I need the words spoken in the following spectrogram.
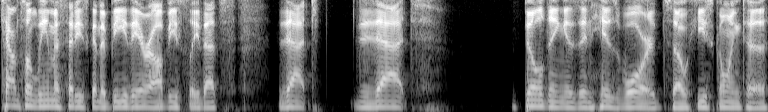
Council Lima said he's going to be there. Obviously, that's that that building is in his ward, so he's going to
